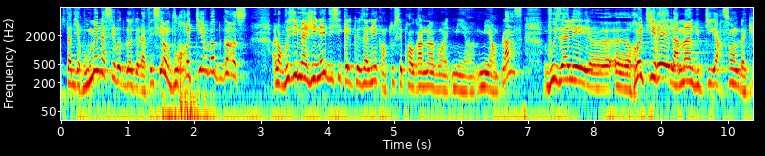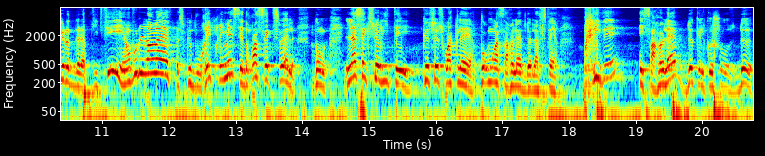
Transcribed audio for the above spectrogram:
C'est-à-dire, vous menacez votre gosse de la fessée, on vous retire votre gosse. Alors, vous imaginez, d'ici quelques années, quand tous ces programmes-là vont être mis, mis, en place, vous allez euh, euh, retirer la main du petit garçon de la culotte de la petite fille et on vous l'enlève parce que vous réprimez ses droits sexuels. Donc, la sexualité, que ce soit clair, pour moi, ça relève de la sphère privée et ça relève de quelque chose de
